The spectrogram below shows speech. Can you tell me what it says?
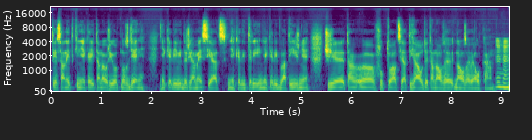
tie sanitky niekedy tam majú životnosť deň, niekedy vydržia mesiac, niekedy 3, niekedy 2 týždne, čiže tá e, fluktuácia tých aut je tam naozaj, naozaj veľká. Mm-hmm.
